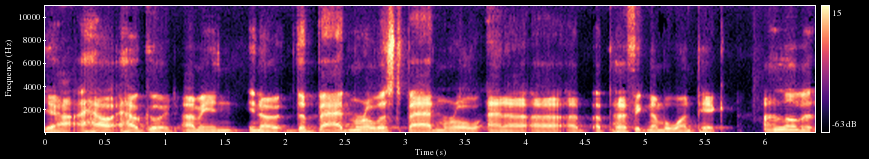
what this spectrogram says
Yeah, how how good? I mean, you know, the badmiralist badmiral and a, a a perfect number one pick. I love it.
